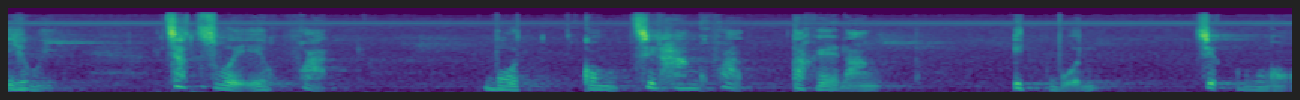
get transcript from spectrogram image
因为遮多的法，无讲这项法，逐个人一闻即悟，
